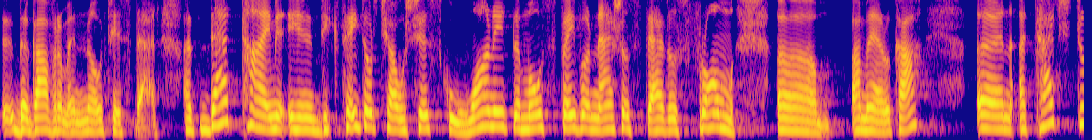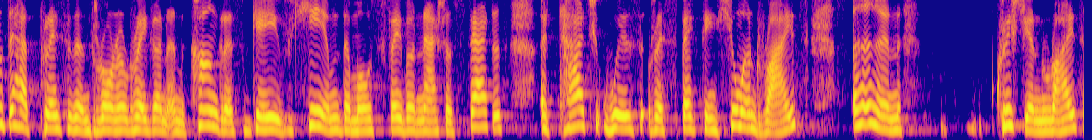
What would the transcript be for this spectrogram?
the government noticed that. At that time, uh, dictator Ceausescu wanted the most favored national status from um, America. And attached to that, President Ronald Reagan and Congress gave him the most favored national status, attached with respecting human rights and Christian rights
